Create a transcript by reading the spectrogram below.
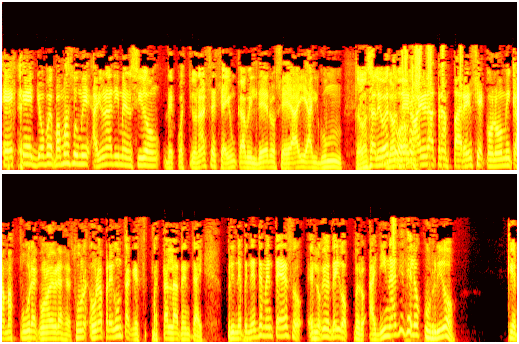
es que yo pues, vamos a asumir, hay una dimensión de cuestionarse si hay un cabildero, si hay algún... ¿Dónde salió esto? Donde no hay una transparencia económica más pura que uno debería hacer. Es una, pregunta que va a estar latente ahí. Pero independientemente de eso, es lo que yo te digo, pero allí nadie se le ocurrió que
